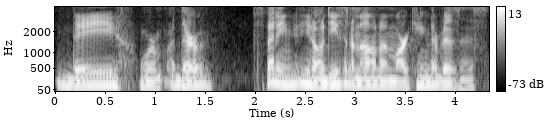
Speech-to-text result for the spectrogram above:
they were they're spending you know a decent amount on marketing their business.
